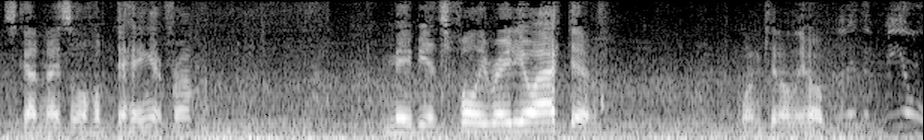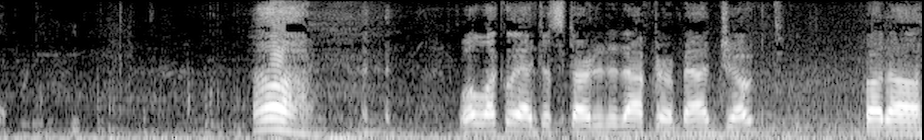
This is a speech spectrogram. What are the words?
It's got a nice little hook to hang it from. Maybe it's fully radioactive. One can only hope. Ah. Well, luckily I just started it after a bad joke. But uh,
